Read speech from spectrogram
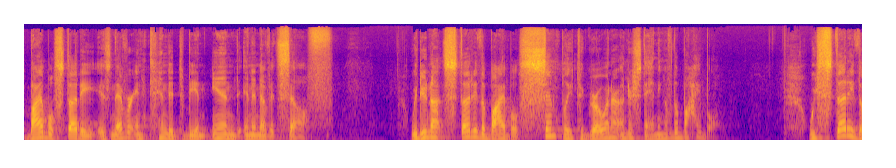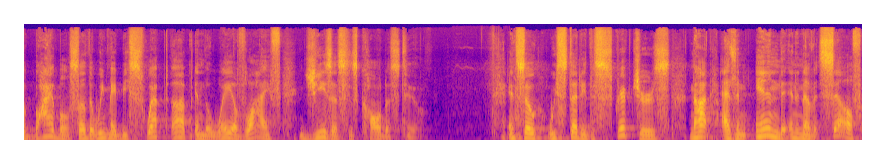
Bible study is never intended to be an end in and of itself? We do not study the Bible simply to grow in our understanding of the Bible. We study the Bible so that we may be swept up in the way of life Jesus has called us to. And so we study the scriptures not as an end in and of itself,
